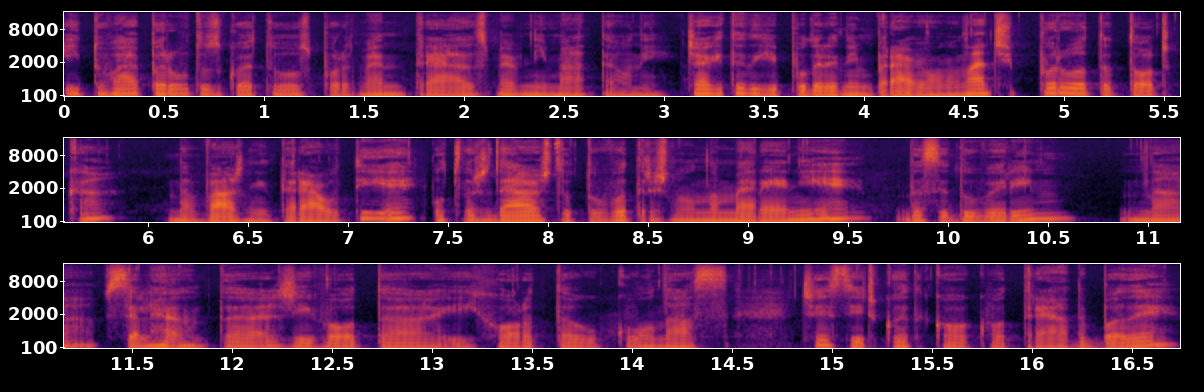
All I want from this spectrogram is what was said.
И това е първото, за което според мен трябва да сме внимателни. Чакайте да ги подредим правилно. Значи първата точка на важните работи е утвърждаващото вътрешно намерение да се доверим на Вселената, живота и хората около нас, че всичко е такова, какво трябва да бъде,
